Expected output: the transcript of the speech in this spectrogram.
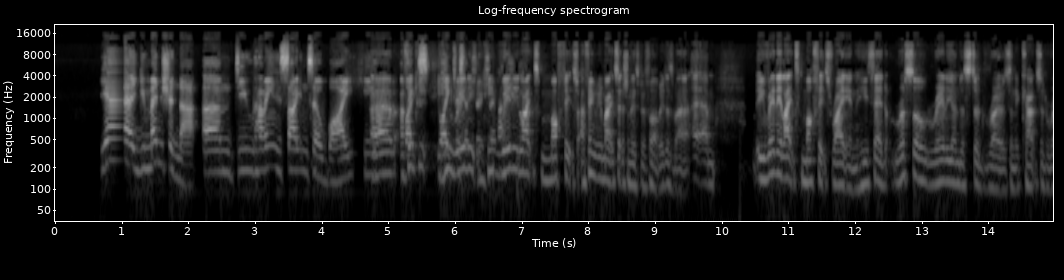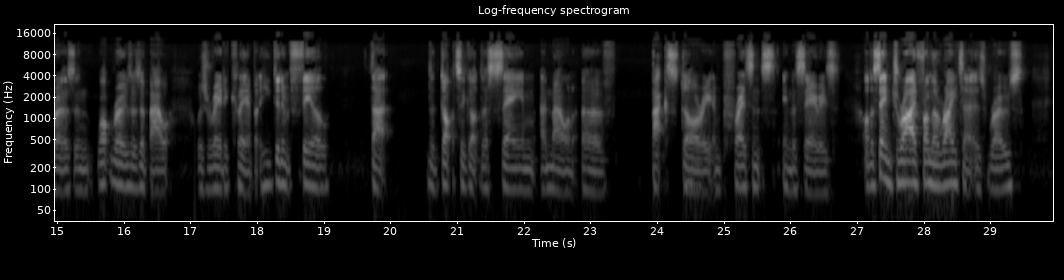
Yeah, you mentioned that. Um, do you have any insight into why he Um, I think likes, he, he really he so really liked Moffat's. I think we might touch on this before, but it doesn't matter. Um, he really liked Moffat's writing. He said Russell really understood Rose and the character of Rose and what Rose was about was really clear, but he didn't feel that the Doctor got the same amount of backstory and presence in the series, or the same drive from the writer as Rose.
